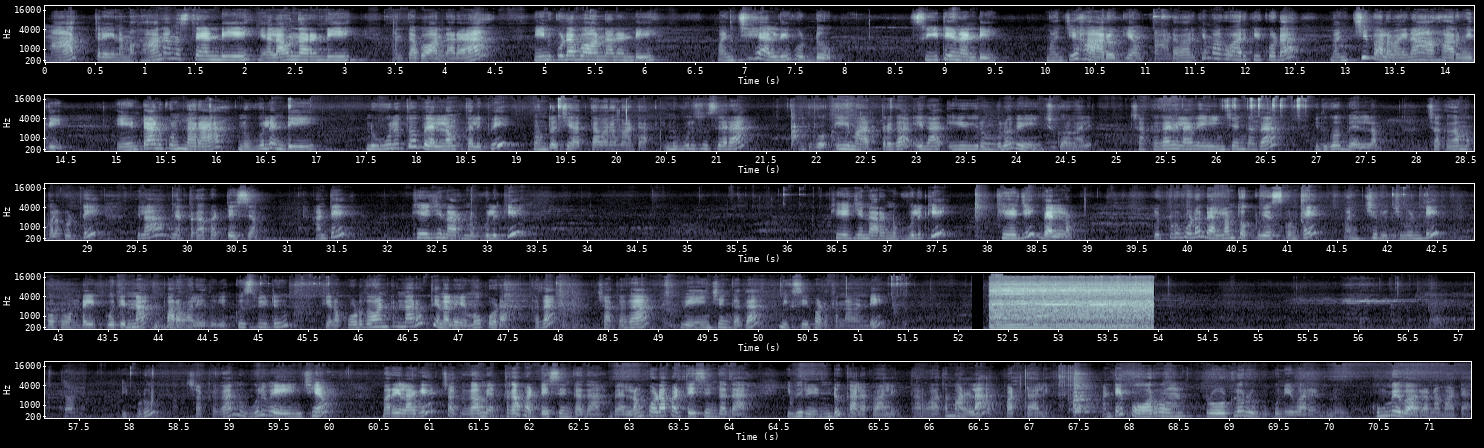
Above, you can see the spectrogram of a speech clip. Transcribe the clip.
మాత్రే మహా నమస్తే అండి. ఎలా ఉన్నారండి? అంతా బాగున్నారా? నేను కూడా బాగున్నానండి. మంచి హెల్దీ ఫుడ్డు. స్వీటేనండి. మంచి ఆరోగ్యం. ఆడవారికి మగవారికి కూడా మంచి బలమైన ఆహారం ఇది. ఏంటా అనుకుంటున్నారా? నువ్వులండి. నువ్వులతో బెల్లం కలిపి ఉండలు చేస్తామన్నమాట. నువ్వులు చూసారా? ఇదిగో ఈ మాత్రగా ఇలా ఈ రంగులో వేయించుకోవాలి. చక్కగా ఇలా వేయించాం కదా? ఇదిగో బెల్లం. చక్కగా ముక్కలు కొట్టి ఇలా మెత్తగా పట్టేసాం. అంటే కేజీన్నర నువ్వులకి కేజీన్నర నువ్వులకి కేజీ బెల్లం. ఎప్పుడు కూడా బెల్లం తొక్కు వేసుకుంటే మంచి రుచి ఉండి ఒక ఉండ ఎక్కువ తిన్నా పర్వాలేదు. ఎక్కువ స్వీట్ తినకూడదు అంటున్నారు తినలేము కూడా కదా? చక్కగా వేయించాం కదా మిక్సీ పడుతున్నామండి ఇప్పుడు చక్కగా నువ్వులు వేయించాం. మరి ఇలాగే చక్కగా మెత్తగా పట్టేసాం కదా. బెల్లం కూడా పట్టేసాం కదా. ఇవి రెండు కలపాలి. తర్వాత మళ్ళా పట్టాలి. అంటే పూర్వం రోట్లో రుబ్బుకునేవారు కుమ్మేవారు అన్నమాట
